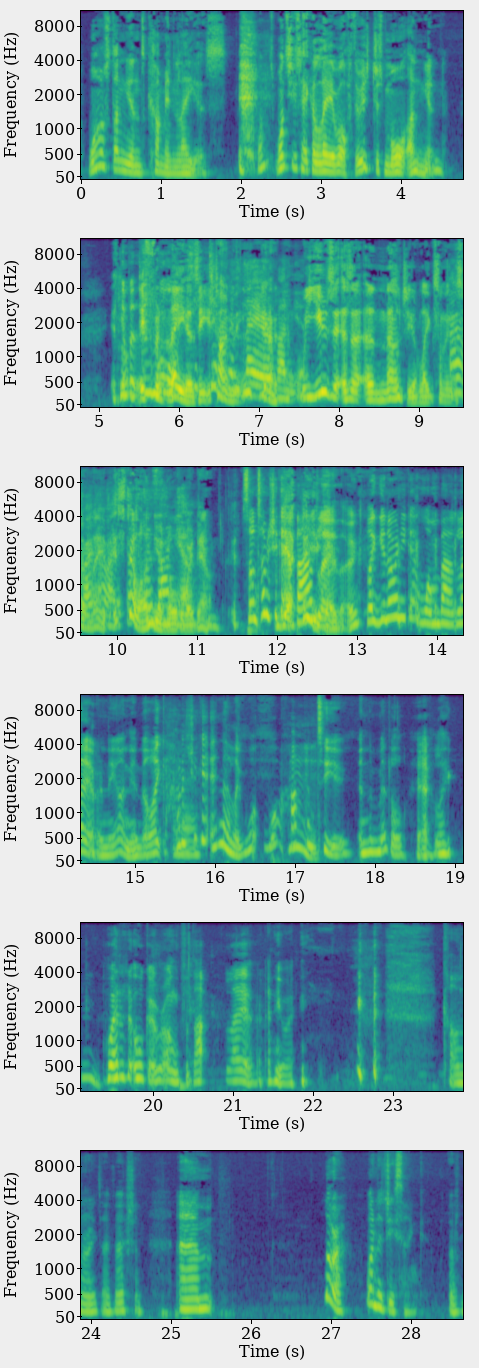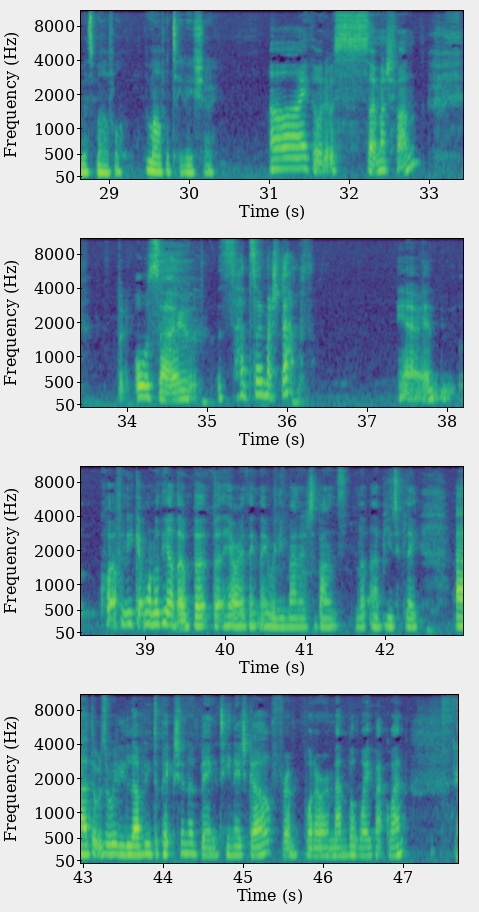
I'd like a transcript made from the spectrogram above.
Whilst onions come in layers, once, once you take a layer off, there is just more onion. It's not but different more. layers each time. that you- you layer of know. We use it as a, an analogy of like something that's All so right, layered. all right. It's still Like onion all the way down. It's- Sometimes you get Yeah, a bad layer, go. though. Like you know, when you get one bad layer in the onion, they're like, "How did you get in there? Like, what, what happened to you in the middle here? Like, where did it all go wrong for that layer?" Anyway, culinary diversion. Um, Laura, what did you think of Miss Marvel, the Marvel TV show? I thought it was so much fun, but also it's had so much depth. You know, quite often you get one or the other, but but here I think they really managed to balance uh, beautifully. Uh, there was a really lovely depiction of being a teenage girl from what I remember way back when.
